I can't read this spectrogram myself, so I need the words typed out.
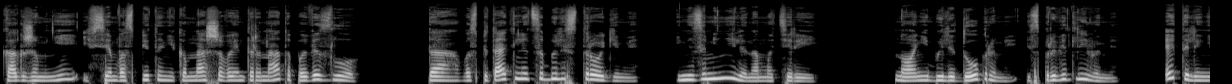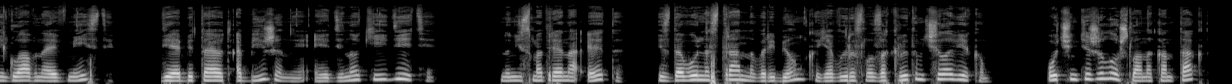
как же мне и всем воспитанникам нашего интерната повезло. Да, воспитательницы были строгими и не заменили нам матерей. Но они были добрыми и справедливыми. Это ли не главное в месте, где обитают обиженные и одинокие дети? Но несмотря на это, из довольно странного ребенка я выросла закрытым человеком. Очень тяжело шла на контакт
